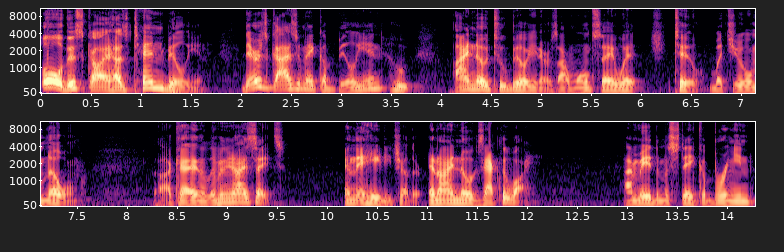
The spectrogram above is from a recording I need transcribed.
"Oh, this guy has 10 billion." There's guys who make a billion who I know two billionaires. I won't say which two, but you'll know them. Okay, they live in the United States and they hate each other. And I know exactly why. I made the mistake of bringing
